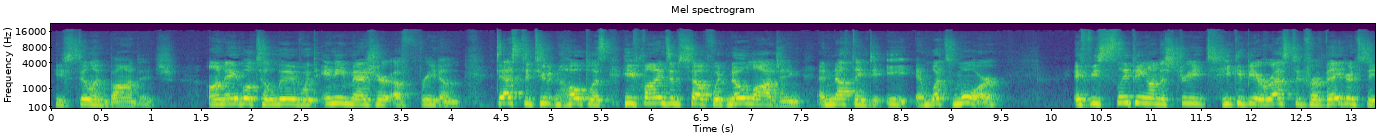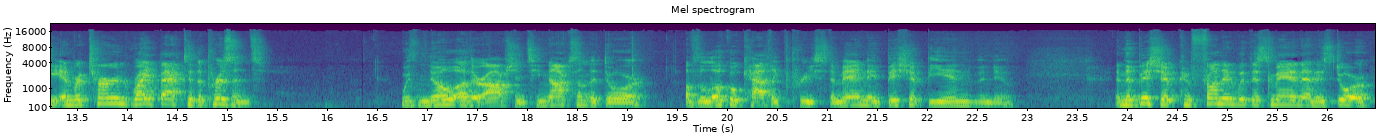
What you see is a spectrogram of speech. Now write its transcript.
he's still in bondage. Unable to live with any measure of freedom, destitute and hopeless, he finds himself with no lodging and nothing to eat. And what's more, if he's sleeping on the streets, he could be arrested for vagrancy and returned right back to the prisons. With no other options, he knocks on the door of the local Catholic priest, a man named Bishop Bienvenu. And the bishop, confronted with this man at his door,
